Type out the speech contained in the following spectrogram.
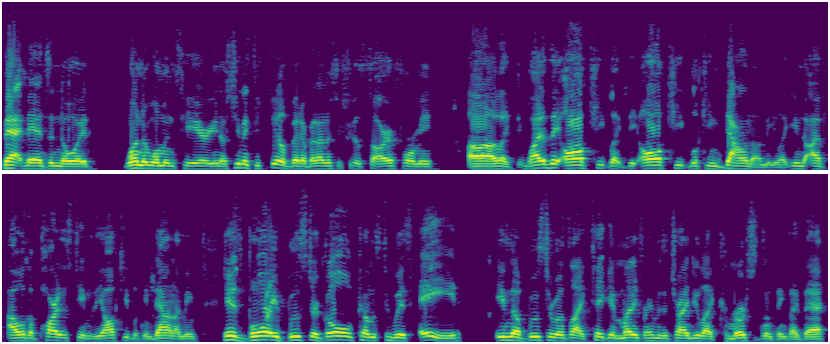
Batman's annoyed. Wonder Woman's here. You know, she makes you feel better, but I know she feels sorry for me. Uh, like, why did they all keep like they all keep looking down on me? Like, even though I've, I was a part of this team, they all keep looking down on me. His boy Booster Gold comes to his aid, even though Booster was like taking money for him to try and do like commercials and things like that.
